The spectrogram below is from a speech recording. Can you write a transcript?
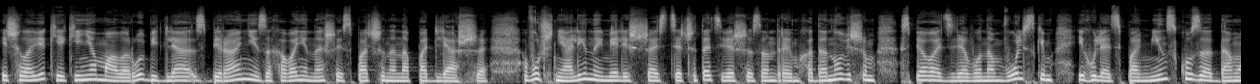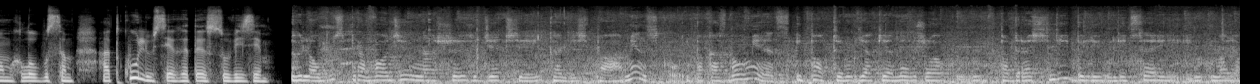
і чалавек які нямала робіць для збірання і захавання нашай спадчыны на падляшы вучні аліны мелі шчасце чытаць вершы з андреем хадановішам спяваць з лявонам вольскім і гуляць па мінску за дамам глобусам. Адкуль усе гэтыя сувязі Globus prowadził naszych dzieci kiedyś po Mięsku i pokazywał Mięsk. I po tym, jak ja już podrośli, byli ulice i moja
